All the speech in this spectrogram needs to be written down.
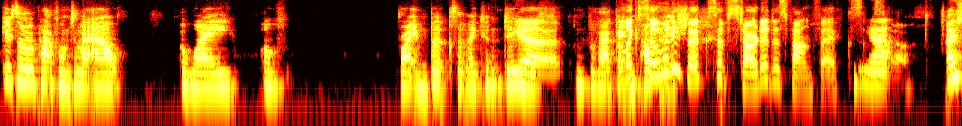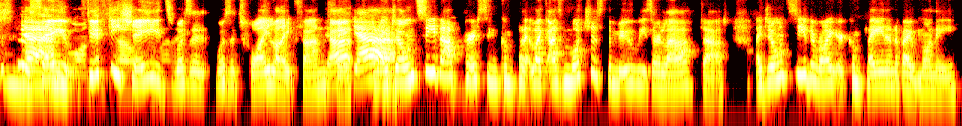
gives them a platform to let out a way of writing books that they couldn't do Yeah. with- without And getting like so many books have started as fanfics. Yeah. Stuff. I was just gonna Yeah, say and want to Fifty Shades was a was a Twilight fanfic. Yeah. And I don't see that person complain like as much as the movies are laughed at, I don't see the writer complaining about money.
